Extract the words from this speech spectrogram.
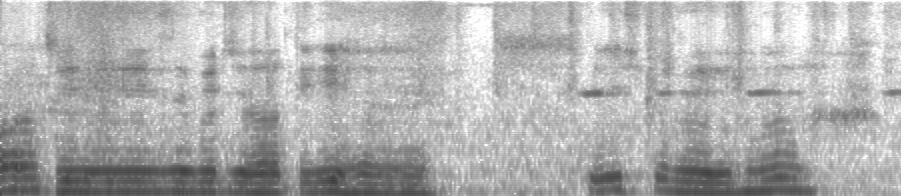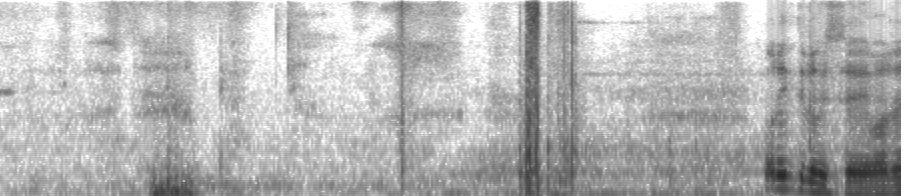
हर चीज मिट जाती है इश्क में है অনেকদিন হয়েছে মানে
